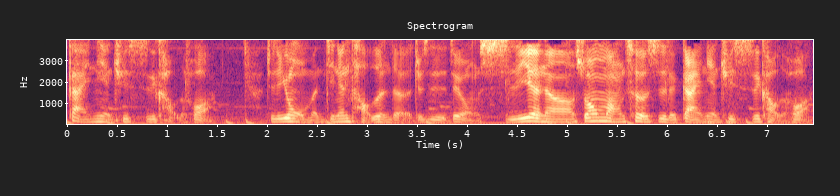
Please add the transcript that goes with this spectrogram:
概念去思考的话，就是用我们今天讨论的，就是这种实验啊、双盲测试的概念去思考的话，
